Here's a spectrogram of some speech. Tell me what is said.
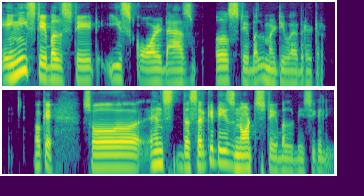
any stable state is called as astable multivibrator. Okay so hence the circuit is not stable basically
